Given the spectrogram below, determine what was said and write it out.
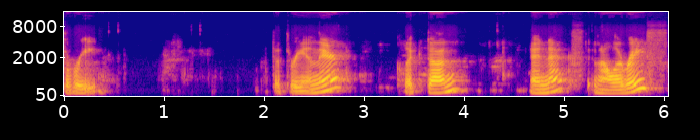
3 Put the three in there, click done, and next, and I'll erase.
